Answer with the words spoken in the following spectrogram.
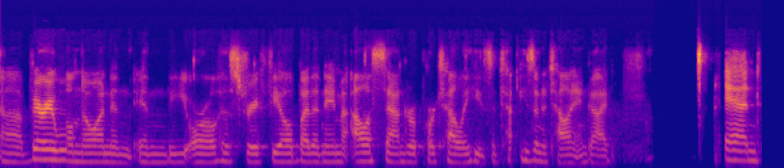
uh, very well known in, in the oral history field by the name of Alessandro Portelli. He's a, he's an Italian guy, and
